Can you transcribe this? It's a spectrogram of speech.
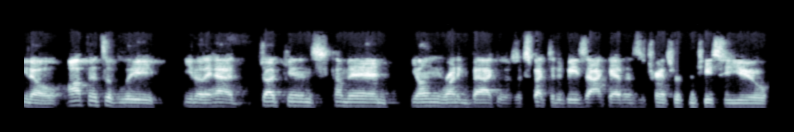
You know, offensively, you know, they had Judkins come in, young running back. It was expected to be Zach Evans, the transfer from TCU,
